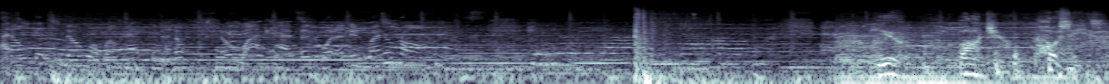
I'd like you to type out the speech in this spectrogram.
I don't get to know what will happen. I don't get to know what happened, what I did right or wrong. You bunch of pussies.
